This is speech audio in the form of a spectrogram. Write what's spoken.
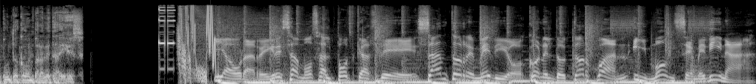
boostmobile.com para detalles. Y ahora regresamos al podcast de Santo Remedio con el Doctor Juan y Monse Medina.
